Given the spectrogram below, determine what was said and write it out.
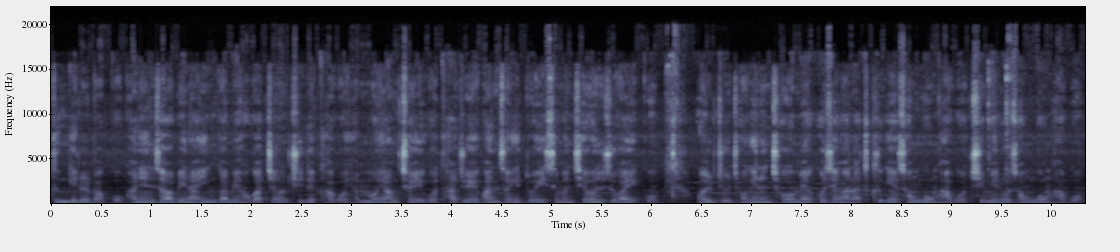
등기를 받고 관인 사업이나 인감의 허가증을 취득하고 현모 양처이고 타주의 관성이 또 있으면 재원수가 있고 월주 정의는 처음에 고생하나 크게 성공하고 취미로 성공하고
